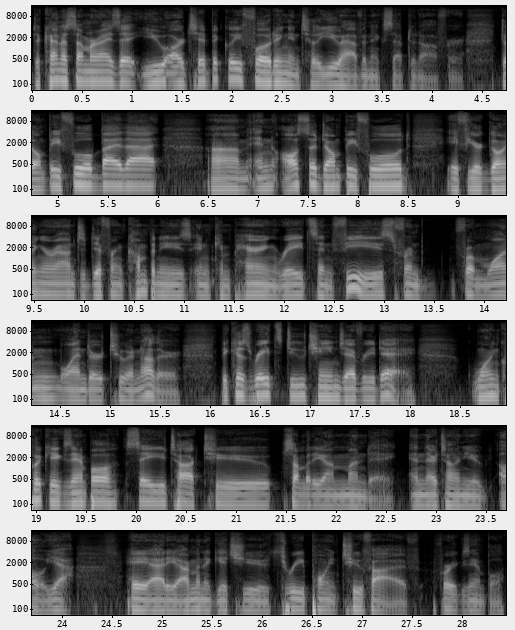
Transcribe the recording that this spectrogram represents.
to kind of summarize it, you are typically floating until you have an accepted offer. Don't be fooled by that. Um, and also, don't be fooled if you're going around to different companies and comparing rates and fees from from one lender to another because rates do change every day. One quick example say you talk to somebody on Monday and they're telling you, oh, yeah, hey, Addie, I'm going to get you 3.25 for example.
